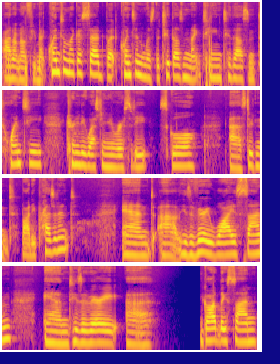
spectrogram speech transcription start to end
I don't know if you met Quentin, like I said, but Quentin was the 2019 2020 Trinity Western University School uh, student body president. And uh, he's a very wise son, and he's a very uh, godly son.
